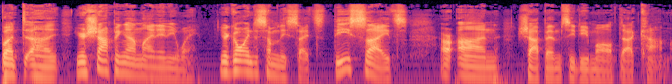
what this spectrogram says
But uh, you're shopping online anyway. You're going to some of these sites. These sites are on shopmcdmall.com.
